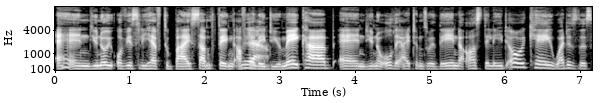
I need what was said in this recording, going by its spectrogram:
and you know you obviously have to buy something after yeah. they do your makeup and you know all the items were there and i asked the lady oh okay what is this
